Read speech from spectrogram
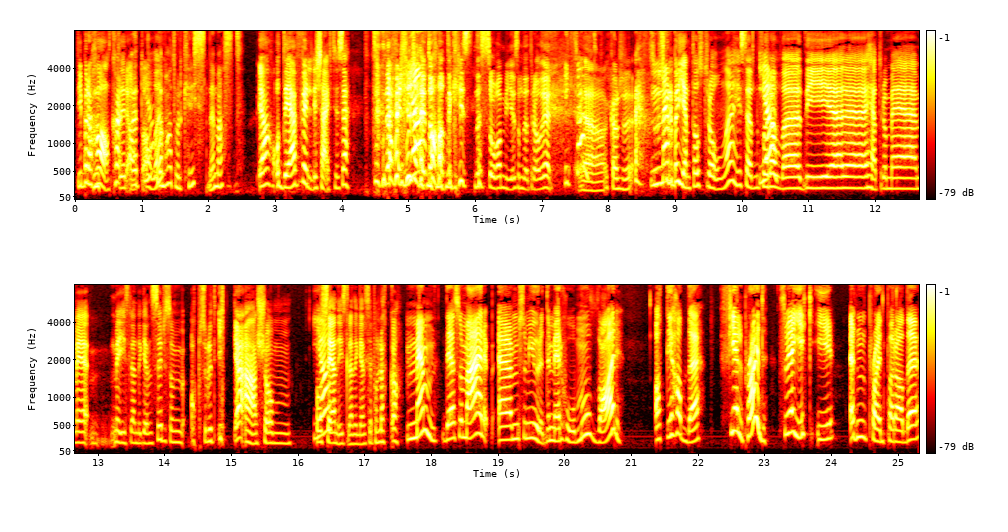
De bare hater alt og alle. De hater vel kristne mest. Ja, og det er veldig skeivt, syns jeg. Det er veldig skjevt å hate kristne så mye som det trollet gjør. Ikke sant? Ja, kanskje. Så du Men- skulle bare gjemt deg hos trollene istedenfor Ja. alle de eh, hetero med, med, med islendergenser, som absolutt ikke er som å Ja. se en islendergenser på Løkka. Men det som er, um, som gjorde det mer homo, var at de hadde fjellpride. Så jeg gikk i en prideparade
